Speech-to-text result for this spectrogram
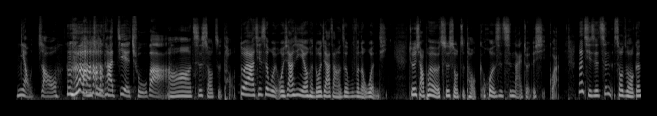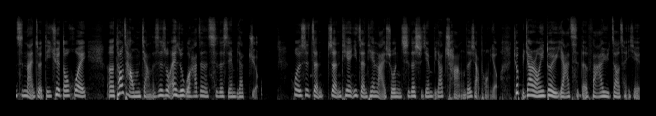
妙招，帮助他戒除吧。哦，吃手指头，对啊，其实我我相信也有很多家长有这部分的问题，就是小朋友有吃手指头或者是吃奶嘴的习惯。那其实吃手指头跟吃奶嘴的确都会，呃，通常我们讲的是说，哎，如果他真的吃的时间比较久，或者是整整天一整天来说，你吃的时间比较长的小朋友，就比较容易对于牙齿的发育造成一些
